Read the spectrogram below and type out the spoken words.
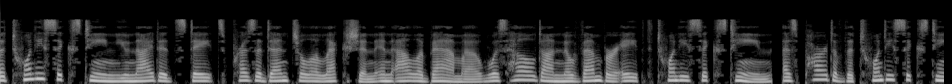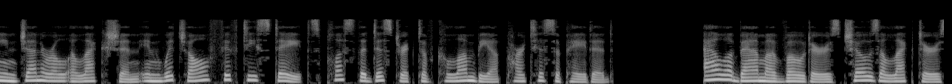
The 2016 United States presidential election in Alabama was held on November 8, 2016, as part of the 2016 general election in which all 50 states plus the District of Columbia participated. Alabama voters chose electors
